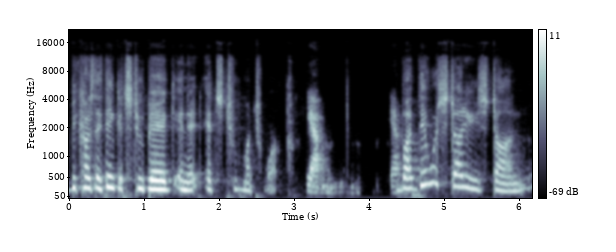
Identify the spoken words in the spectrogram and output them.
because they think it's too big and it, it's too much work. Yeah. Yeah. But there were studies done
